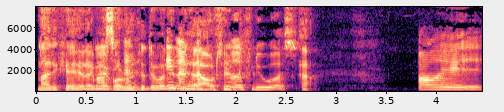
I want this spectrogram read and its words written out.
Nej, det kan jeg heller ikke. men Jeg kan en godt huske, at det var det, vi en eller havde anden, der kunne aftalt. flyve også. Ja. Og øh,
